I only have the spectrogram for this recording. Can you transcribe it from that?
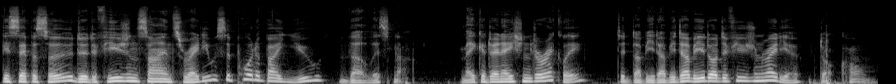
This episode of Diffusion Science Radio is supported by you, the listener. Make a donation directly to www.diffusionradio.com.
